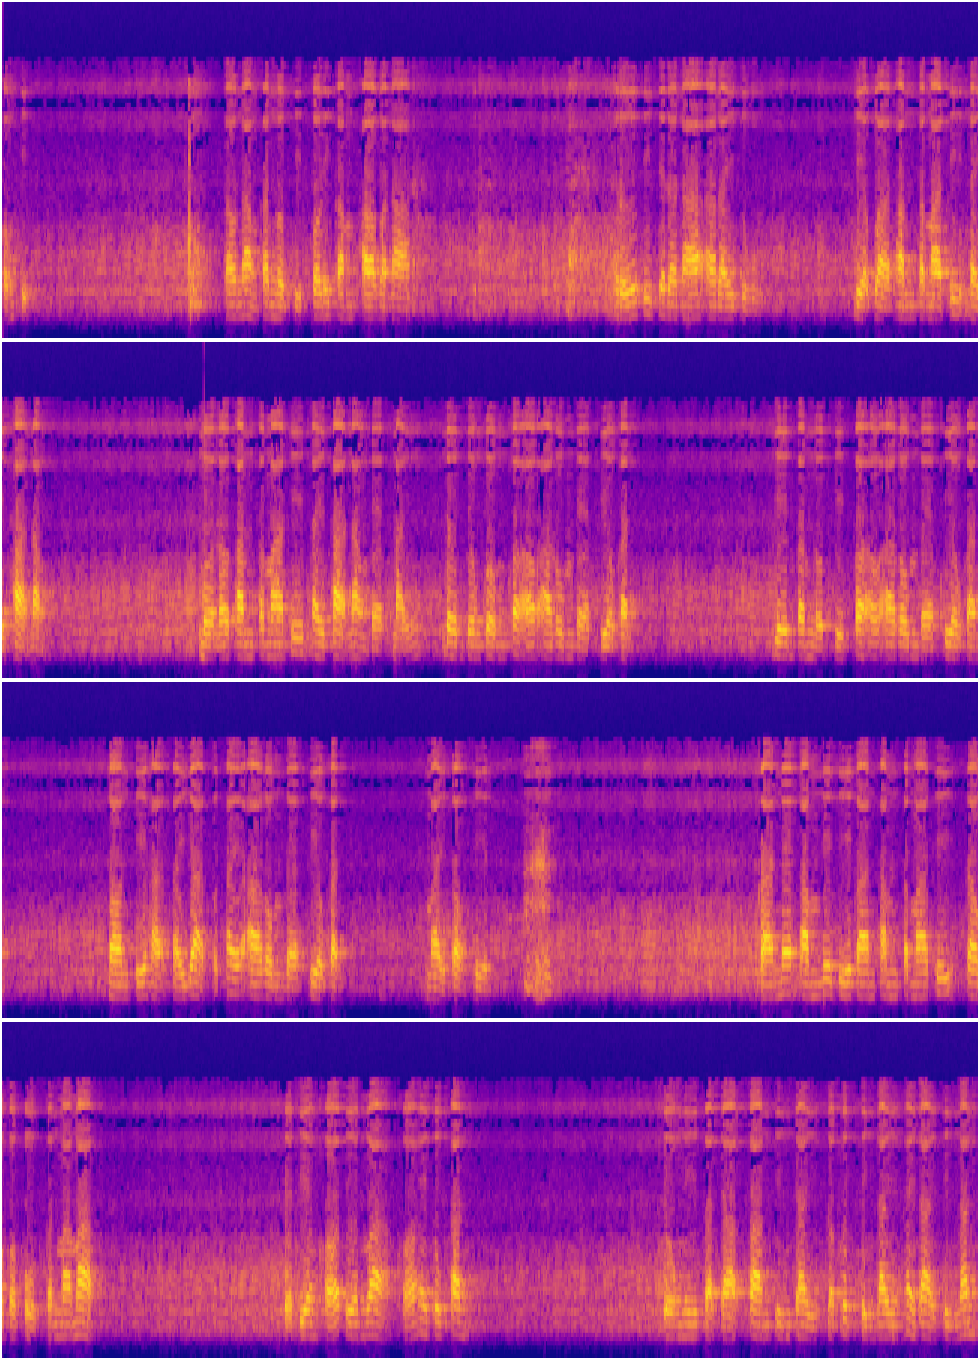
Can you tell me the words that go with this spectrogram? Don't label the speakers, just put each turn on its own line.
ของจิต เรานั่งกำหนดจิตบริกรรมภาวนา หรือพิจารณาอะไรอยู่เรียกว่าทำสมาธิในท่านั่ง เมื่อเราทำสมาธิในท่านั่งแบบไหน เดินจงกรมก็เอาอารมณ์แบบเดียวกันยืนกำหนดจิตก็เอาอารมณ์แบบเดียวกัน นอนสีหาสายญาติก็ใช้อารมณ์แบบเดียวกันไม่ต้องเปลี่ยน การแนะนำวิธีการทำสมาธิเราก็พูดกันมามากแต่เพียงขอเตือนว่าขอให้ทุกท่านจงมีสัจจะความจริงใจประพฤติสิ่งใดให้ได้สิ่งนั้น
